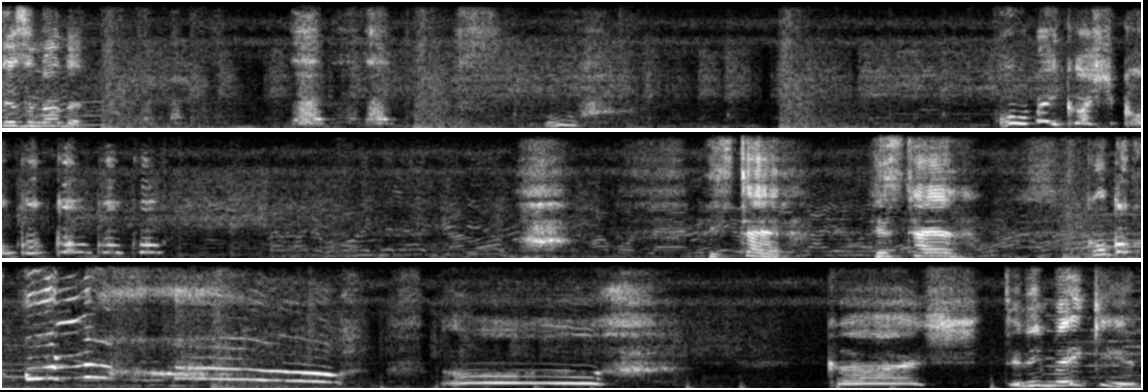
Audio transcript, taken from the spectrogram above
there's another. Ooh. Oh my gosh, go, go, go, go, go. He's tired. He's tired. Go, go. Oh no! Oh. Gosh. Did he make it?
